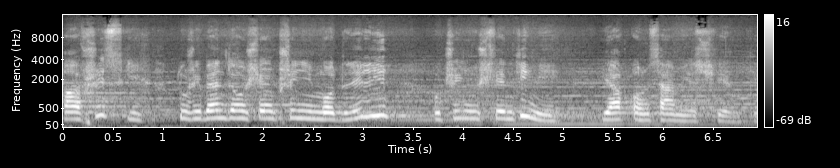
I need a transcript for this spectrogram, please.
a wszystkich, którzy będą się przy nim modlili, uczynił świętymi, jak On sam jest święty.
